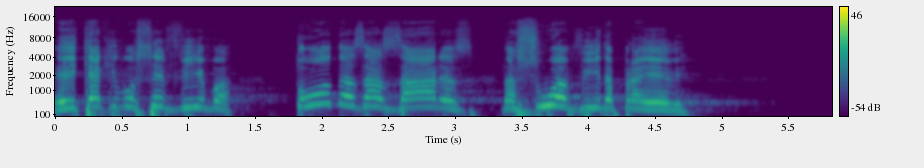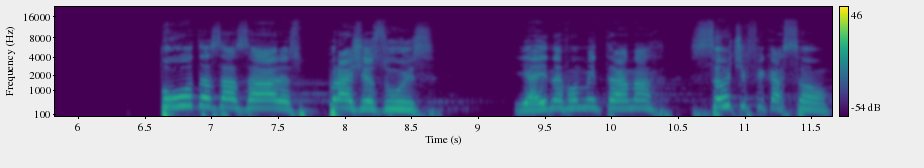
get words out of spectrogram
Ele quer que você viva todas as áreas da sua vida para Ele todas as áreas para Jesus. E aí nós vamos entrar na santificação.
